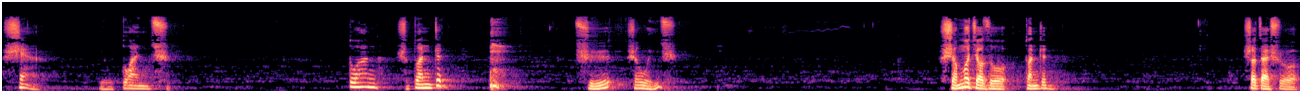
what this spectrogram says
善有端曲，端是端正，曲是委曲。什么叫做端正？实在说，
